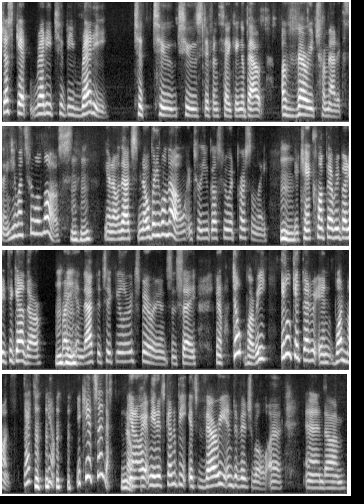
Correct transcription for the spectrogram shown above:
just get ready to be ready to, to choose different thinking about a very traumatic thing. He went through a loss. Mhm. You know, that's nobody will know until you go through it personally. Mm. You can't clump everybody together, right, Mhm. in that particular experience and say, you know, don't worry, it'll get better in one month. That's, you know, you can't say that. No. You know, I mean, it's going to be, it's very individual. Uh, and um,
